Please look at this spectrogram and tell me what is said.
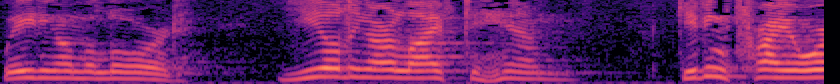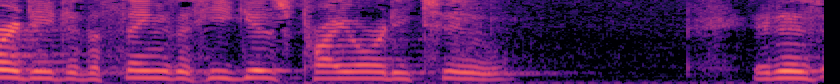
waiting on the Lord, yielding our life to Him, giving priority to the things that He gives priority to. It is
